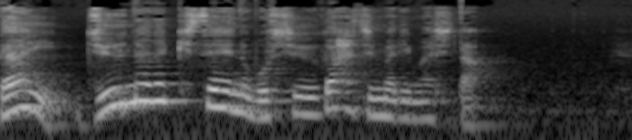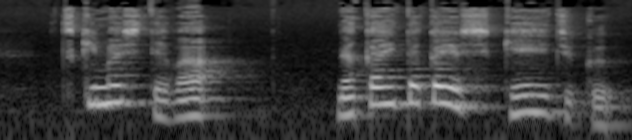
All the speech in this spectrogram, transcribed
第17期生の募集が始まりました。つきましては、中井隆義経営塾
